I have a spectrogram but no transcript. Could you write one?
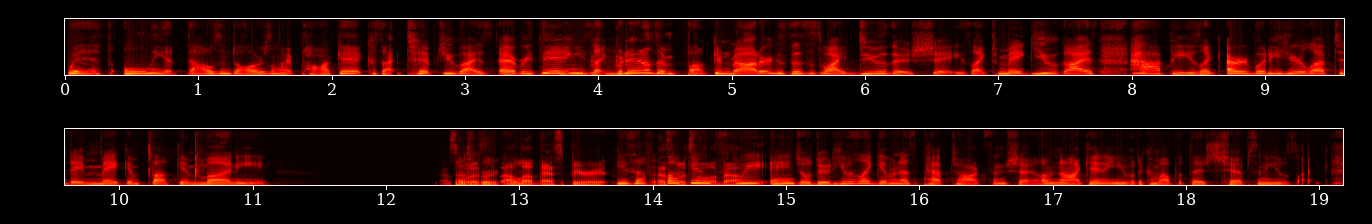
with only a thousand dollars in my pocket because I tipped you guys everything. He's like, but it doesn't fucking matter because this is why I do this shit. He's like, to make you guys happy. He's like, everybody here left today making fucking money. That's, That's what pretty I love that spirit. He's a That's what it's all fucking sweet angel, dude. He was like giving us pep talks and shit. I'm not kidding. He would come up with those chips and he was like,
